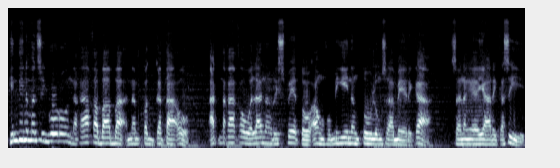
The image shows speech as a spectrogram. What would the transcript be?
Hindi naman siguro nakakababa ng pagkatao at nakakawala ng respeto ang humingi ng tulong sa Amerika. Sa nangyayari kasi,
